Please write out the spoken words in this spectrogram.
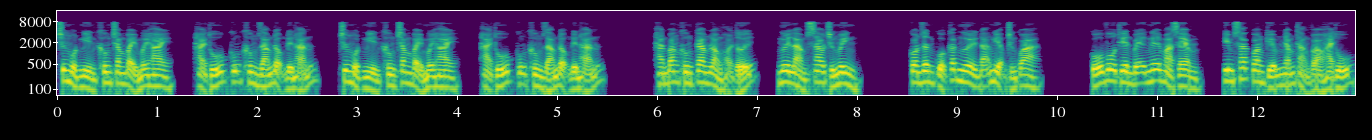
Trước 1072, hải thú cũng không dám động đến hắn, trước 1072, hải thú cũng không dám động đến hắn. Hàn Băng không cam lòng hỏi tới, ngươi làm sao chứng minh? Con dân của các ngươi đã nghiệm chứng qua. Cố Vô Thiên bẽ nghệ mà xem, kim sắc quang kiếm nhắm thẳng vào hai thú,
